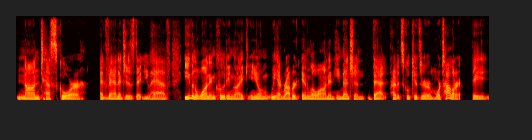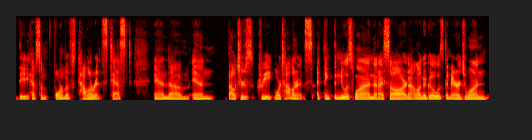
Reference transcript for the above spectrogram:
non test score advantages that you have even one including like you know we had robert enlow on and he mentioned that private school kids are more tolerant. They they have some form of tolerance test and um and vouchers create more tolerance. I think the newest one that i saw or not long ago was the marriage one.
